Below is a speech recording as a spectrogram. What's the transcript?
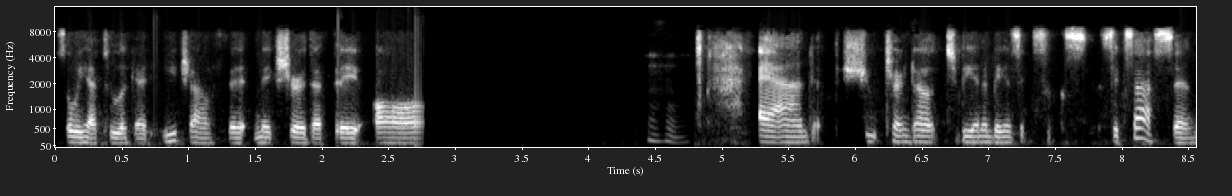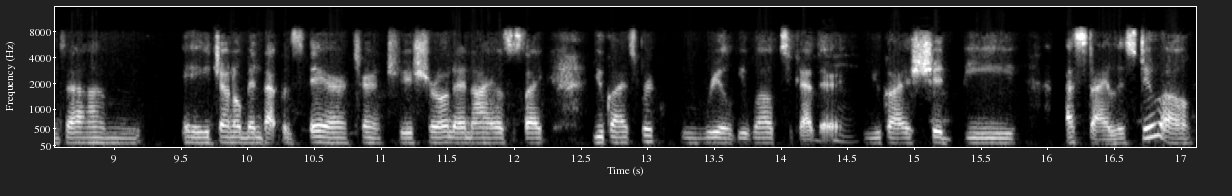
So we had to look at each outfit, make sure that they all Mm-hmm. And the shoot turned out to be an amazing su- success. And um, a gentleman that was there turned to Sharona and I was just like, You guys work really well together. Mm-hmm. You guys should be a stylist duo.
